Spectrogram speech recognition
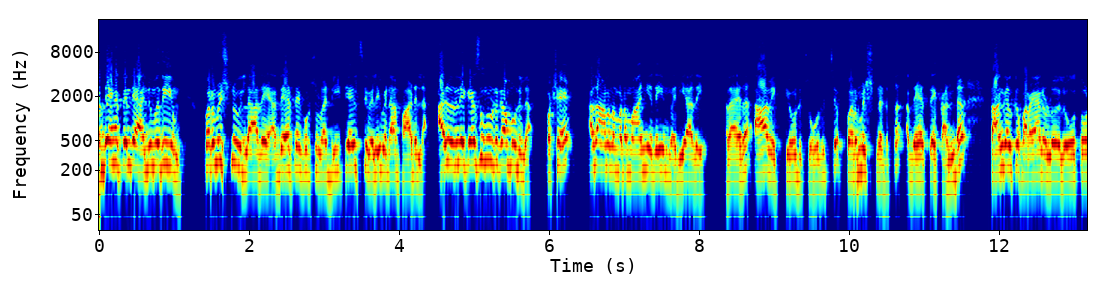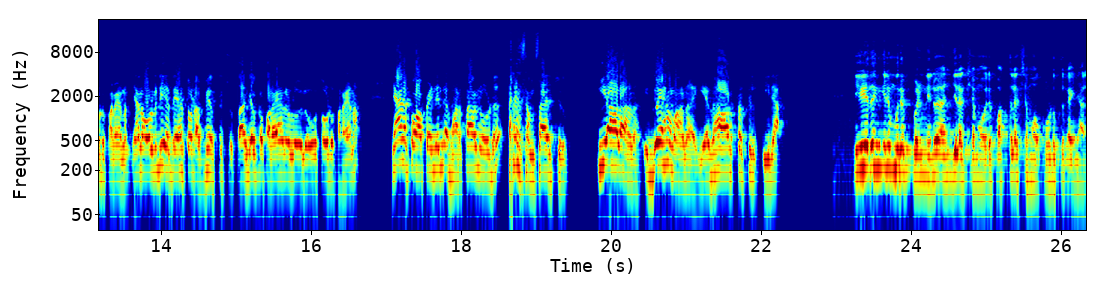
അദ്ദേഹത്തിന്റെ അനുമതിയും പെർമിഷനും ഇല്ലാതെ അദ്ദേഹത്തെ കുറിച്ചുള്ള ഡീറ്റെയിൽസ് വെളിവിടാൻ പാടില്ല. ആരും ഇതിനെ കേസൊന്നും എടുക്കാൻ പോകുന്നില്ല പക്ഷേ അതാണ് നമ്മുടെ മാന്യതയും മര്യാദയും. അതായത് ആ വ്യക്തിയോട് ചോദിച്ച് പെർമിഷൻ എടുത്ത് അദ്ദേഹത്തെ കണ്ട് താങ്കൾക്ക് പറയാനുള്ളത് ലോകത്തോട് പറയണം. ഞാൻ ഓൾറെഡി അദ്ദേഹത്തോട് അഭ്യർത്ഥിച്ചു. താങ്കൾക്ക് പറയാനുള്ളത് ലോകത്തോട് പറയണം. ഞാനപ്പോ ആ പെണ്ണിന്റെ ഭർത്താവിനോട് സംസാരിച്ചിരുന്നു. ഇയാളാണ് ഇദ്ദേഹമാണ് യഥാർത്ഥത്തിൽ ഇര. ഏതെങ്കിലും ഒരു പെണ്ണിന് ഒരു അഞ്ച് ലക്ഷമോ ഒരു പത്ത് ലക്ഷമോ കൊടുത്തു കഴിഞ്ഞാൽ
